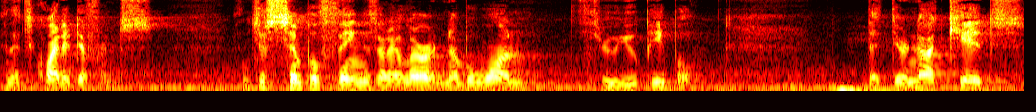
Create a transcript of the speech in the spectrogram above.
And that's quite a difference. And just simple things that I learned. Number one, through you people that they're not kids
